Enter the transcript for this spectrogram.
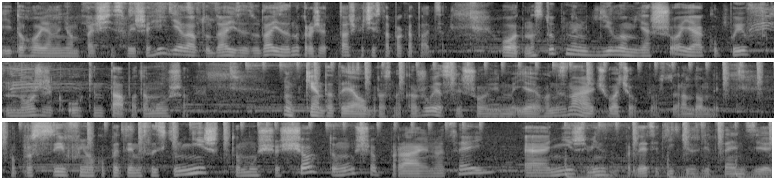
і того я на ньому перші свої шаги ділав, туди їздив, туди їздив. Ну, коротше, тачка чисто покататися. От, наступним ділом я що? Я купив ножик у кента, тому що. Ну, кента то я образно кажу, якщо що, він, я його не знаю, чувачок просто рандомний. Попросив у нього купити мисливський ніж, тому що що? Тому що правильно, цей ніж він продається тільки з ліцензією.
